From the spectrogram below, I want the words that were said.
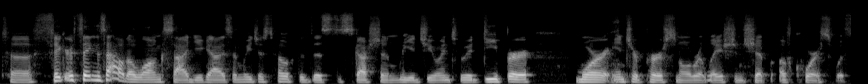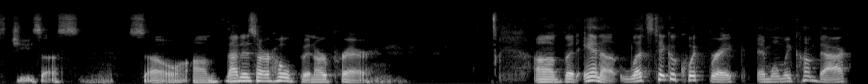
to figure things out alongside you guys, and we just hope that this discussion leads you into a deeper, more interpersonal relationship, of course, with Jesus. So um, that is our hope and our prayer. Uh, but Anna, let's take a quick break, and when we come back,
